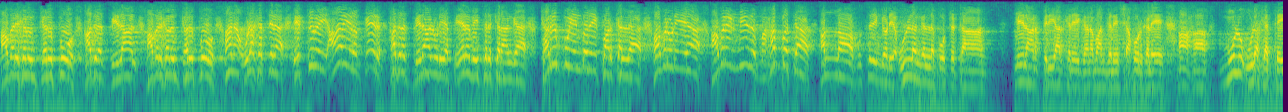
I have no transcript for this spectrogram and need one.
அவர்களும் கருப்பு. ஹதரத் பிலால் அவர்களும் கருப்பு. ஆனா உலகத்தில் எத்தனை ஆயிரம் பேர் ஹதரத் பிலாலுடைய பேரை வைத்திருக்கிறாங்க? கருப்பு என்பதை பார்க்கல அவருடைய அவரின் மீது மகப்பத்தை அல்லாஹ் முஸ்லிம்களுடைய உள்ளங்கள்ல போட்டுட்டான். மேலான பெரியார்களே கனவான்களே சகோர்களே ஆஹா முழு உலகத்தை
